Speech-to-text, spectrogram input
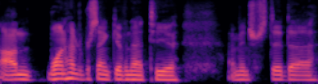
I'm 100% giving that to you. I'm interested uh,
